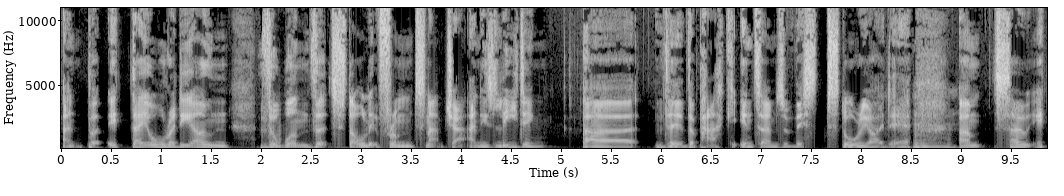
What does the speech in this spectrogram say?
And but it, they already own the one that stole it from Snapchat and is leading uh, the the pack in terms of this story idea. Um, so it,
